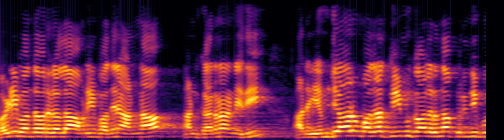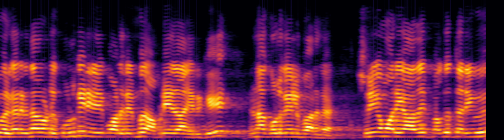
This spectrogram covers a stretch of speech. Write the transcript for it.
வழி வந்தவர்கள் தான் அப்படின்னு பார்த்தீங்கன்னா அண்ணா அண்ட் கருணாநிதி அது எம்ஜிஆரும் பார்த்தீங்கன்னா திமுகவில் இருந்தால் பிரிஞ்சு போயிருக்காரு. இருந்தால் அவருடைய கொள்கை நிலைப்பாடுகள் என்பது அப்படியே தான் இருக்கு. என்ன கொள்கையில் பாருங்க சுயமரியாதை பகுத்தறிவு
